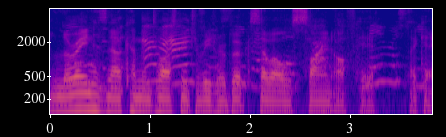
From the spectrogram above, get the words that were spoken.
Lorraine has now come in to ask me to read her book, so I'll sign off here. Okay.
